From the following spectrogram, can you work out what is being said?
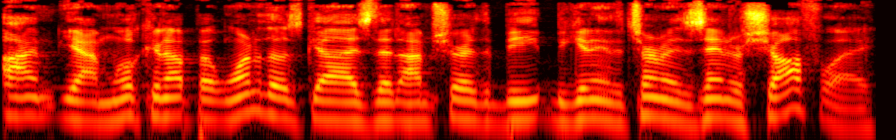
I'm yeah, I'm looking up at one of those guys that I'm sure at the be- beginning of the tournament, Xander Schauffele,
